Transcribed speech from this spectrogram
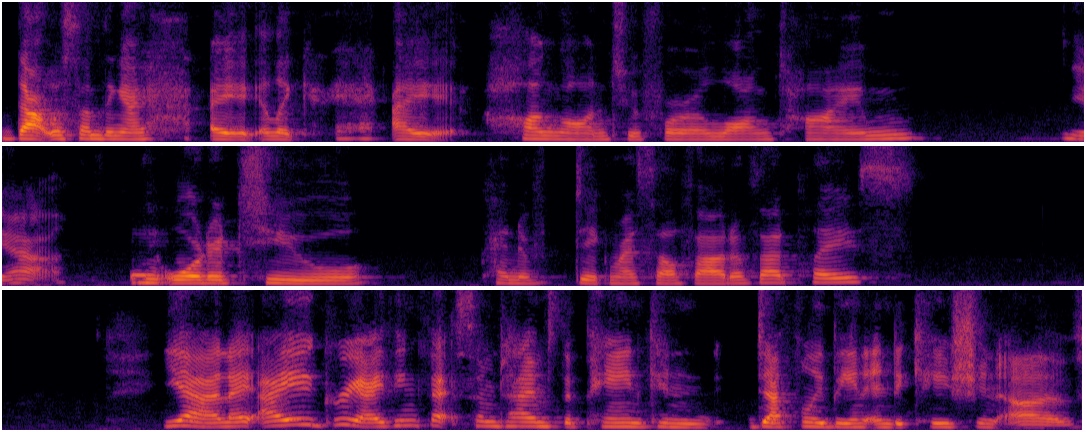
that was something i i like i hung on to for a long time. Yeah. In order to kind of dig myself out of that place. Yeah and I, I agree. I think that sometimes the pain can definitely be an indication of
